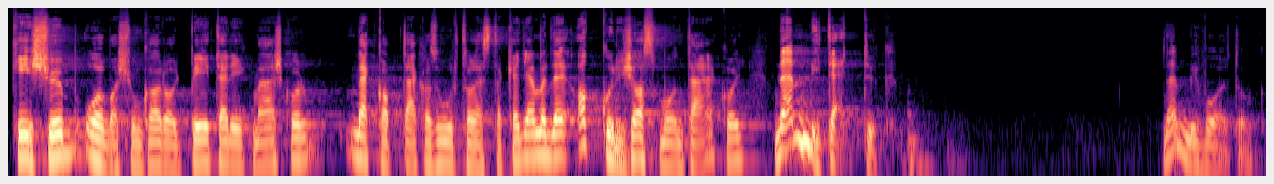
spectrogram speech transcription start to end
Később olvasunk arról, hogy Péterék máskor megkapták az Úrtól ezt a kegyelmet, de akkor is azt mondták, hogy nem mi tettük. Nem mi voltunk.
